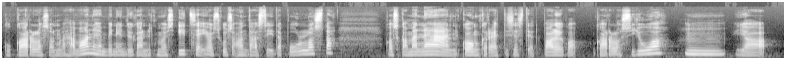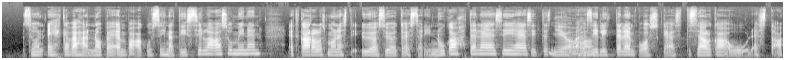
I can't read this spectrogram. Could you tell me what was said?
kun Carlos on vähän vanhempi, niin tykännyt myös itse joskus antaa siitä pullosta, koska mä näen konkreettisesti, että paljonko Carlos juo. Mm. Ja se on ehkä vähän nopeampaa kuin siinä tissillä asuminen. Että Carlos monesti yösyötöissä niin nukahtelee siihen ja sitten Joo. vähän silittelen poskea ja sitten se alkaa uudestaan.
